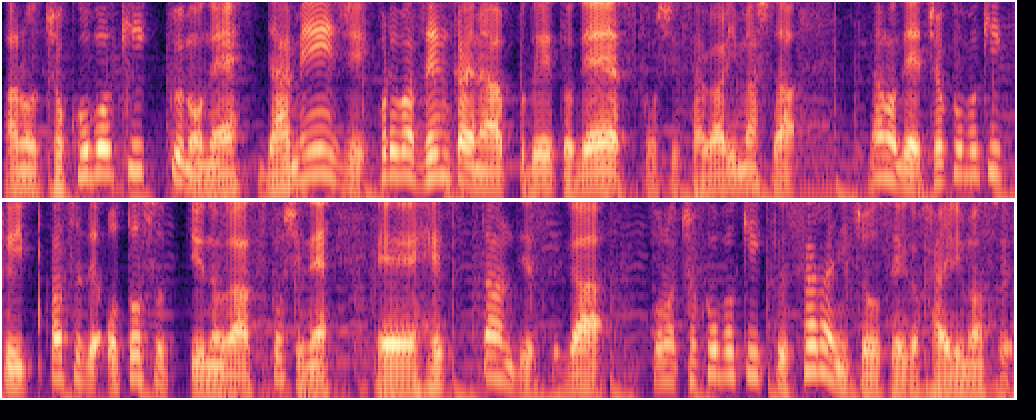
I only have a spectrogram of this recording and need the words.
あの、チョコボキックのね、ダメージ、これは前回のアップデートで少し下がりました。なので、チョコボキック一発で落とすっていうのが少しね、えー、減ったんですが、このチョコボキックさらに調整が入ります。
